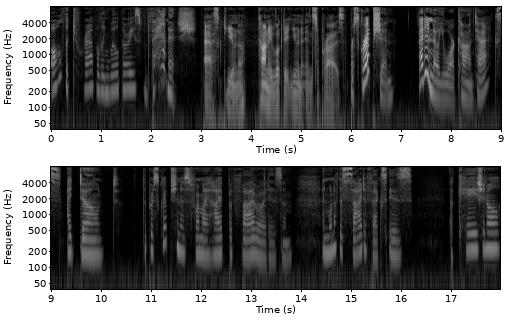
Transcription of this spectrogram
all the traveling Wilburys vanish? asked Una. Connie looked at Una in surprise. Prescription? I didn't know you wore contacts. I don't. The prescription is for my hyperthyroidism, and one of the side effects is occasional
